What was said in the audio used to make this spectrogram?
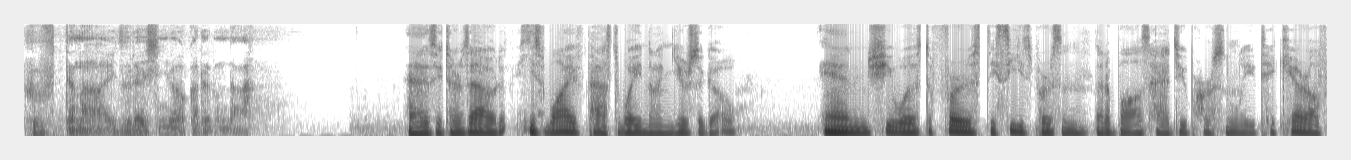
夫婦ってのはいずれ死に別れるんだが As it turns out, his wife passed away nine years ago, and she was the first deceased person that a boss had to personally take care of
